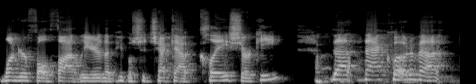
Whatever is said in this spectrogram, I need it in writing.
wonderful thought leader that people should check out, Clay Shirky. That that quote about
